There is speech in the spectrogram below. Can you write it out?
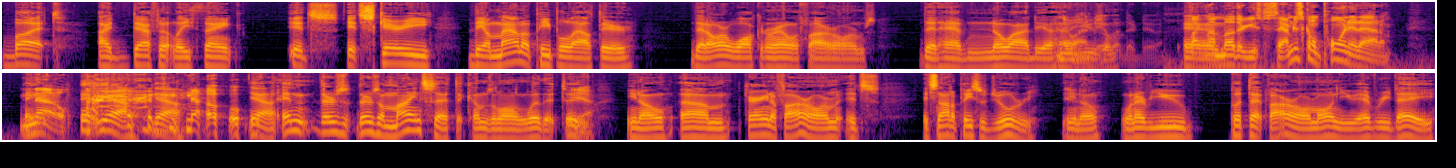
But I definitely think it's it's scary the amount of people out there that are walking around with firearms that have no idea how No to use them. what they're doing. like my mother used to say, I'm just going to point it at them. No. yeah, yeah, no. yeah. And there's there's a mindset that comes along with it too. Yeah. You know, um, carrying a firearm, it's it's not a piece of jewelry. You know, whenever you put that firearm on you every day,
